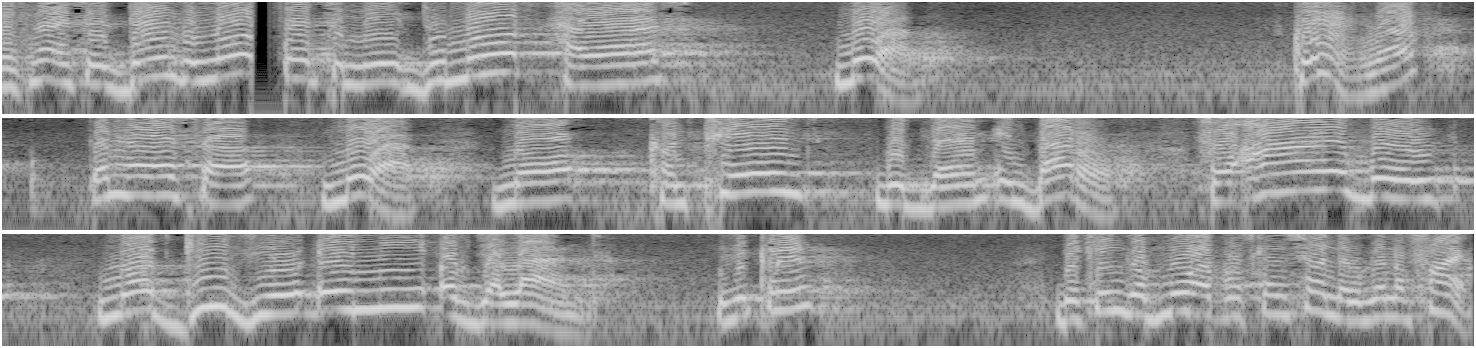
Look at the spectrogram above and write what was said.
Verse 9 says, Then the Lord said to me, Do not harass Moab. Clear, right? Don't harass uh, Moab, nor contend with them in battle. For I will not give you any of their land. Is it clear? The king of Moab was concerned they were going to fight.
